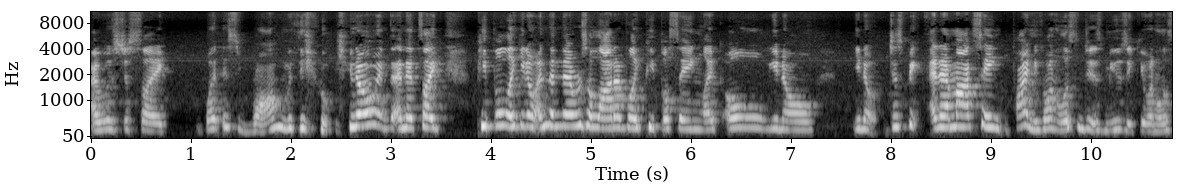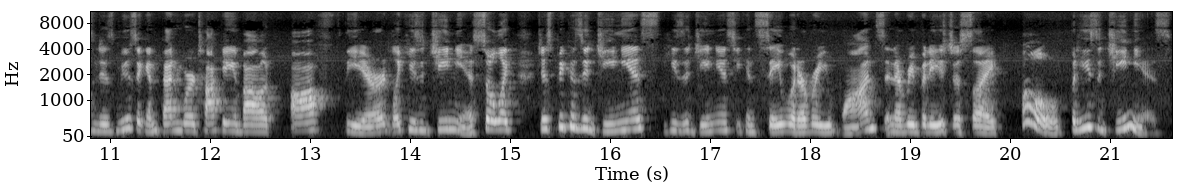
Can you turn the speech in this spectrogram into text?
I was just like, what is wrong with you? You know, and, and it's like people like, you know, and then there was a lot of like people saying like, oh, you know, you know, just be, and I'm not saying, fine, if you want to listen to his music, you want to listen to his music. And Ben, we're talking about off the air, like he's a genius. So, like, just because a genius, he's a genius, he can say whatever he wants, and everybody's just like, oh, but he's a genius.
